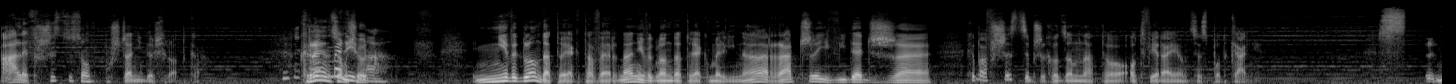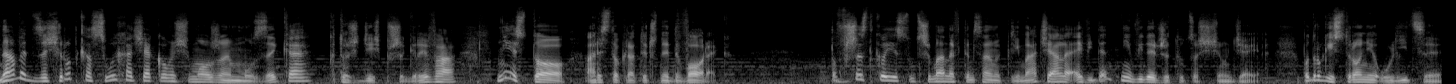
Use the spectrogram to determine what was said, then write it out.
ale wszyscy są wpuszczani do środka. Kręcą się. Nie wygląda to jak tawerna, nie wygląda to jak melina. Raczej widać, że chyba wszyscy przychodzą na to otwierające spotkanie. S- Nawet ze środka słychać jakąś może muzykę, ktoś gdzieś przygrywa. Nie jest to arystokratyczny dworek. To wszystko jest utrzymane w tym samym klimacie, ale ewidentnie widać, że tu coś się dzieje. Po drugiej stronie ulicy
